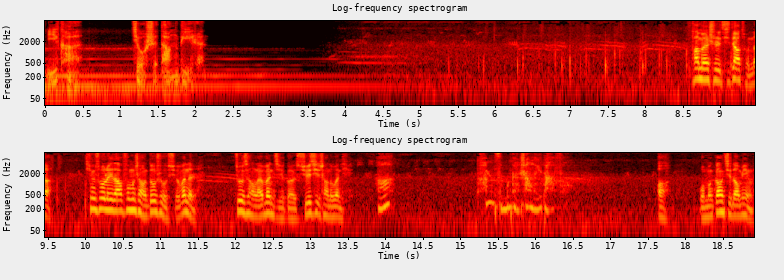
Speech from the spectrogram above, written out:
一看就是当地人。他们是齐家屯的，听说雷达峰上都是有学问的人，就想来问几个学习上的问题。啊？他们怎么敢上雷达峰？哦，我们刚接到命令，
